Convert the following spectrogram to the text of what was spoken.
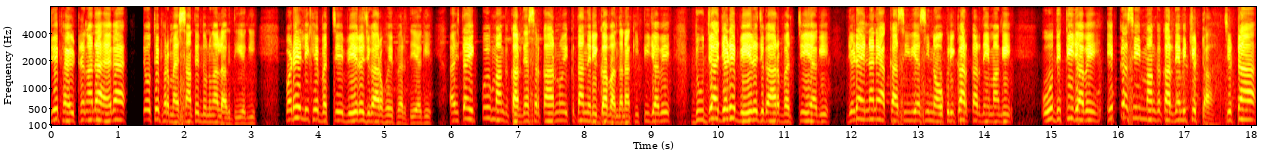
ਜੇ ਫੈਕਟਰੀਆਂ ਦਾ ਹੈਗਾ ਤੇ ਉੱਥੇ ਫਰਮੈਸਾਂ ਤੇ ਦੁਨੀਆ ਲੱਗਦੀ ਹੈਗੀ। ਪੜ੍ਹੇ ਲਿਖੇ ਬੱਚੇ ਬੇਰੁਜ਼ਗਾਰ ਹੋਏ ਫਿਰਦੇ ਹੈਗੇ। ਅਸੀਂ ਤਾਂ ਇੱਕੋ ਹੀ ਮੰਗ ਕਰਦੇ ਹਾਂ, ਸਰਕਾਰ ਨੂੰ ਇੱਕ ਤਾਂ ਨਰੇਗਾ ਬੰਦ ਨਾ ਕੀਤੀ ਜਾਵੇ। ਦੂਜਾ, ਜਿਹੜੇ ਬੇਰੁਜ਼ਗਾਰ ਬੱਚੇ ਹੈਗੇ, ਜਿਹੜਾ ਇਹਨਾਂ ਨੇ ਆਖਿਆ ਸੀ ਵੀ ਅਸੀਂ ਨੌਕਰੀ ਘਰ ਕਰ ਦੇਵਾਂਗੇ, ਉਹ ਦਿੱਤੀ ਜਾਵੇ। ਇੱਕ ਅਸੀਂ ਮੰਗ ਕਰਦੇ ਹਾਂ ਵੀ ਚਿੱਟਾ ਚਿੱਟਾ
